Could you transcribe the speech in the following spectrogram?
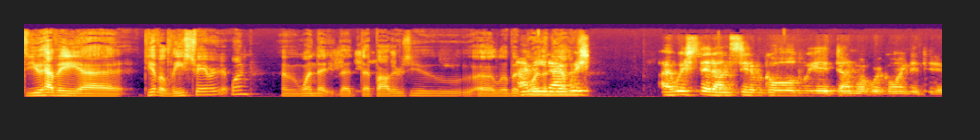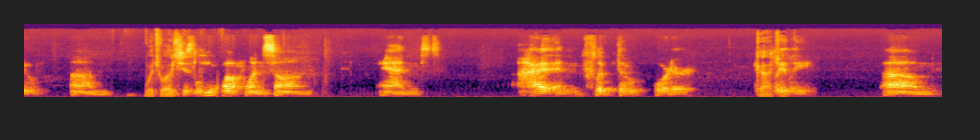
do you have a uh, do you have a least favorite one? I mean, one that, that that bothers you a little bit I more mean, than the I others? wish I wish that on State of Gold we had done what we're going to do, um, Which was which is leave off one song and hi- and flip the order Gotcha. completely. Um,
